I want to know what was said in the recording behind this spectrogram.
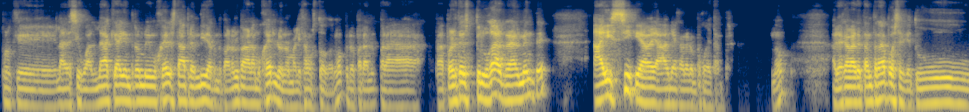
porque la desigualdad que hay entre hombre y mujer está aprendida, cuando para para la mujer lo normalizamos todo, ¿no? Pero para, para, ponerte en tu lugar realmente, ahí sí que habría, que hablar un poco de tantra, ¿no? Habría que hablar de tantra, pues el que tú,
